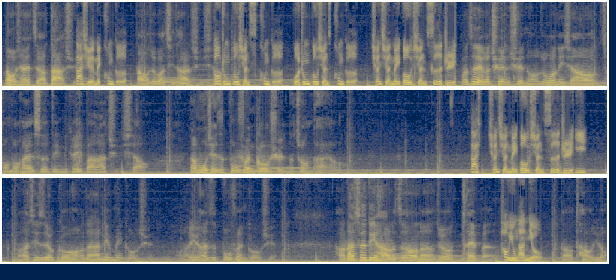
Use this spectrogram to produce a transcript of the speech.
那我现在只要大学，大学没空格那我就把其他的取消。高中勾选四空格国中勾选空格全选没勾选四之那这有个全选哦，如果你想要从头开始设定，你可以把它取消。那目前是部分勾选的状态哦。大全选没勾选四之一，好，它其实有勾哦，但它念没勾选，啊，因为它是部分勾选。好，那设定好了之后呢，就 Tab 套用按钮，到套用，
